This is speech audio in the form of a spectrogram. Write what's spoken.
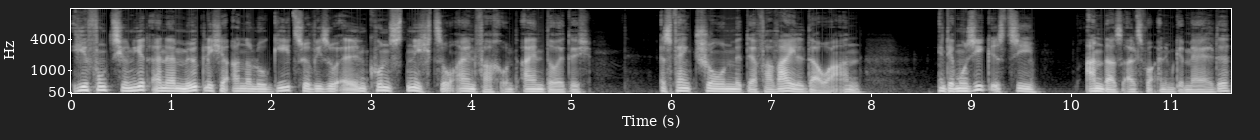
Hier funktioniert eine mögliche Analogie zur visuellen Kunst nicht so einfach und eindeutig. Es fängt schon mit der Verweildauer an. In der Musik ist sie, anders als vor einem Gemälde,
